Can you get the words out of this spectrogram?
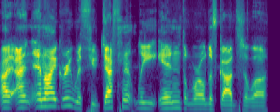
I and, and I agree with you. Definitely in the world of Godzilla,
